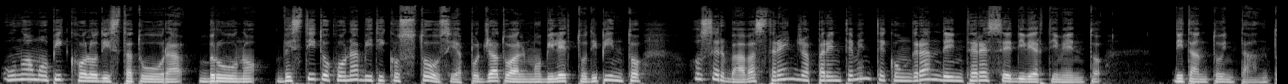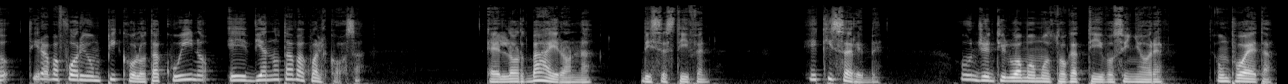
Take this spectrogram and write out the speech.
Un uomo piccolo di statura, bruno, vestito con abiti costosi appoggiato al mobiletto dipinto, osservava Strange apparentemente con grande interesse e divertimento. Di tanto in tanto tirava fuori un piccolo taccuino e vi annotava qualcosa. È Lord Byron, disse Stephen. E chi sarebbe? Un gentiluomo molto cattivo, signore. Un poeta.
